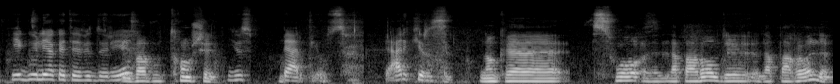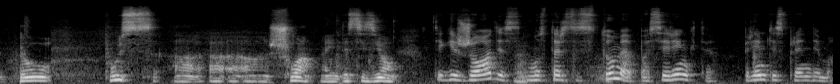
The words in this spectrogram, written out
Jeigu liekate vidury, il va vous trancher. jūs perpjaus, perkirs. Donc, euh, soit euh, la parole de la parole nous pousse à, à- à un choix, à une décision. Taigi žodis mus tarsi stumia pasirinkti, priimti sprendimą.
